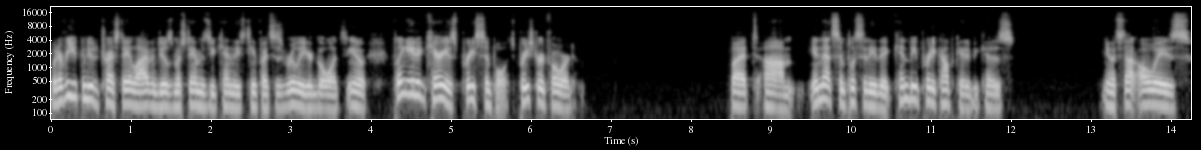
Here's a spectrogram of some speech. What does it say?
whatever you can do to try to stay alive and deal as much damage as you can in these team fights is really your goal. It's you know playing AD carry is pretty simple. It's pretty straightforward. But um, in that simplicity, that can be pretty complicated because you know it's not always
